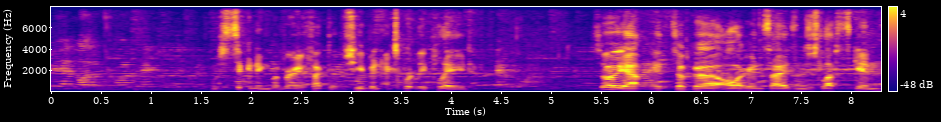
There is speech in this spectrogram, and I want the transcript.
It was sickening but very effective. She had been expertly played. So yeah, it took uh, all her insides and just left skin.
